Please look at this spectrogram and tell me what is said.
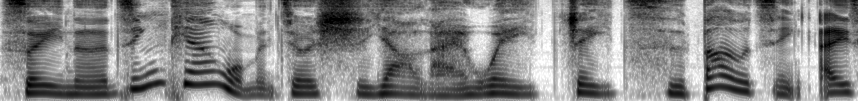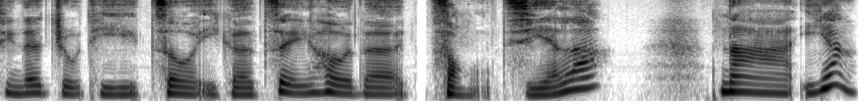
所以呢，今天我们就是要来为这一次抱紧爱情的主题做一个最后的总结啦。那一样，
